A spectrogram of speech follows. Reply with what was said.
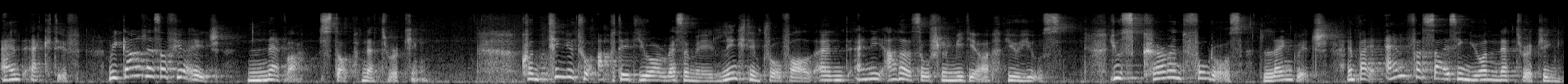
and active. Regardless of your age, never stop networking. Continue to update your resume, LinkedIn profile and any other social media you use. Use current photos, language, and by emphasizing your networking,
